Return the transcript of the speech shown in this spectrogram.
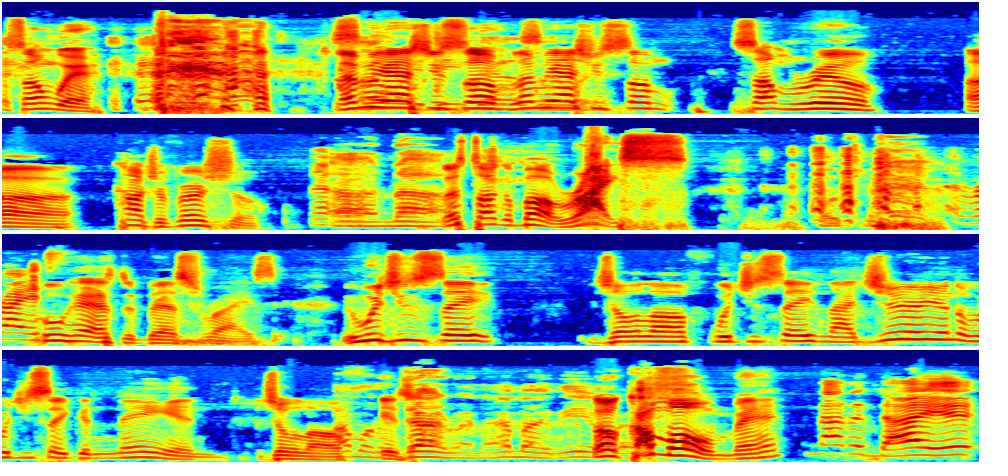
Somewhere. Let me Somewhere ask you deep something. down Let me ask you some something real uh controversial. Uh-oh. Uh, nah. Let's talk about rice. okay. right. Who has the best rice? Would you say Jollof? Would you say Nigerian or would you say Ghanaian Jollof? I'm on a is- diet right now. I'm not even eating oh rice. come on, man. Not a diet,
